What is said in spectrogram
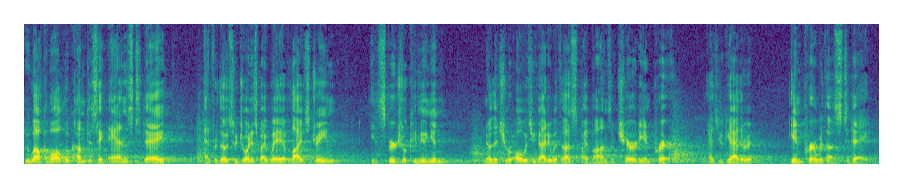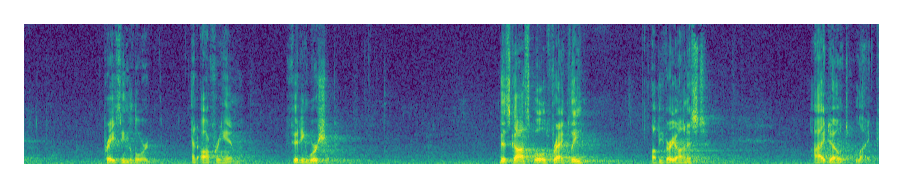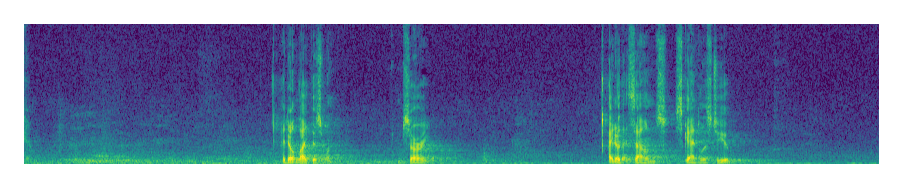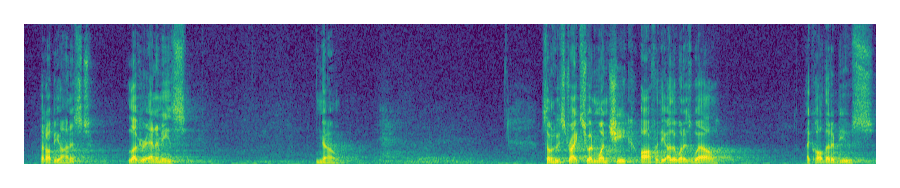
We welcome all who come to St. Anne's today, and for those who join us by way of live stream in spiritual communion, know that you are always united with us by bonds of charity and prayer as you gather in prayer with us today, praising the Lord and offering him fitting worship. This gospel, frankly, I'll be very honest, I don't like. I don't like this one. I'm sorry. I know that sounds scandalous to you, but I'll be honest. Love your enemies? No. Someone who strikes you on one cheek, offer the other one as well? I call that abuse.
